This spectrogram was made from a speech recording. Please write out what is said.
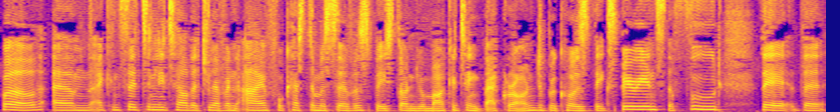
Well, um, I can certainly tell that you have an eye for customer service based on your marketing background because the experience, the food, the, the,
